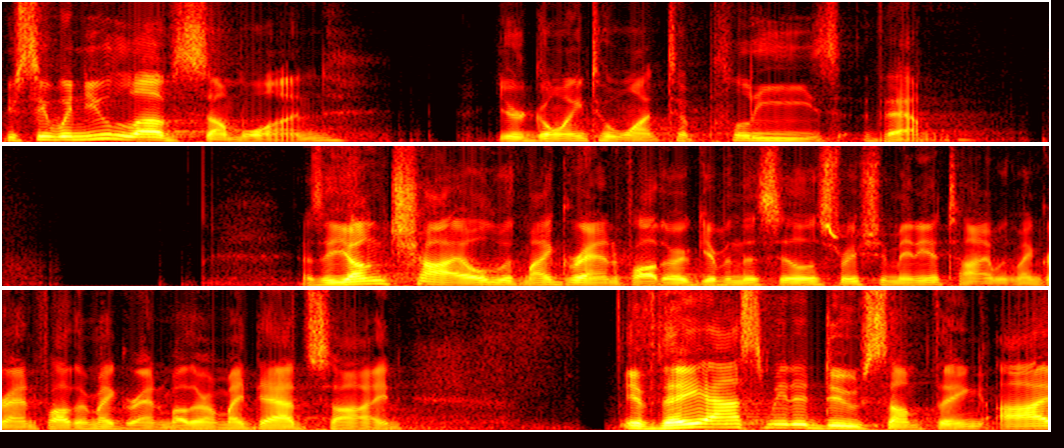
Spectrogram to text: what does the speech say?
You see, when you love someone, you're going to want to please them. As a young child with my grandfather, I've given this illustration many a time with my grandfather and my grandmother on my dad's side. If they asked me to do something, I,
